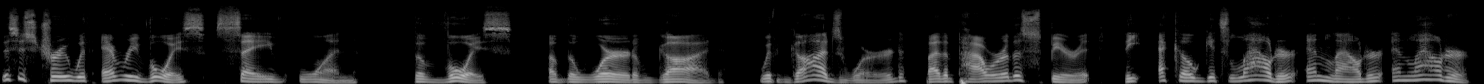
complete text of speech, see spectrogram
This is true with every voice save one the voice of the Word of God. With God's Word, by the power of the Spirit, the echo gets louder and louder and louder.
